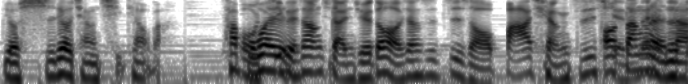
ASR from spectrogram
有十六强起跳吧。他不会、哦，基本上感觉都好像是至少八强之前。哦，当然啦，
